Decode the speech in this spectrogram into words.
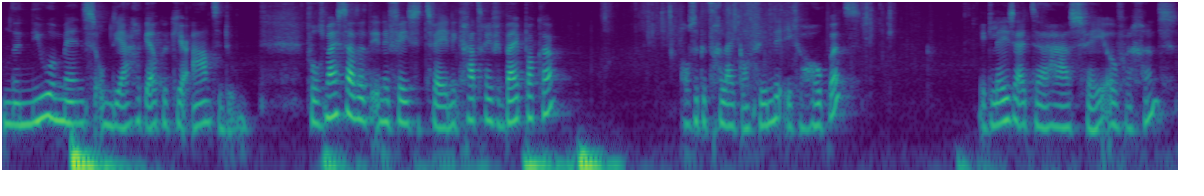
om de nieuwe mens, om die eigenlijk elke keer aan te doen. Volgens mij staat het in Efeze 2 en ik ga het er even bij pakken. Als ik het gelijk kan vinden, ik hoop het. Ik lees uit de HSV overigens.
